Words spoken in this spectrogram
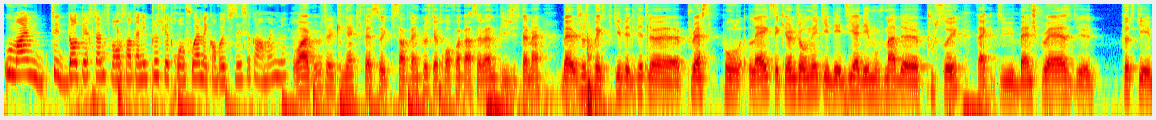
ou même tu sais d'autres personnes qui vont s'entraîner plus que trois fois mais qu'on va utiliser ça quand même là. Ouais, j'ai un client qui fait ça qui s'entraîne plus que trois fois par semaine puis justement ben juste pour expliquer vite vite le press pull leg, c'est qu'il y a une journée qui est dédiée à des mouvements de poussée, fait que du bench press, du tout ce qui est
